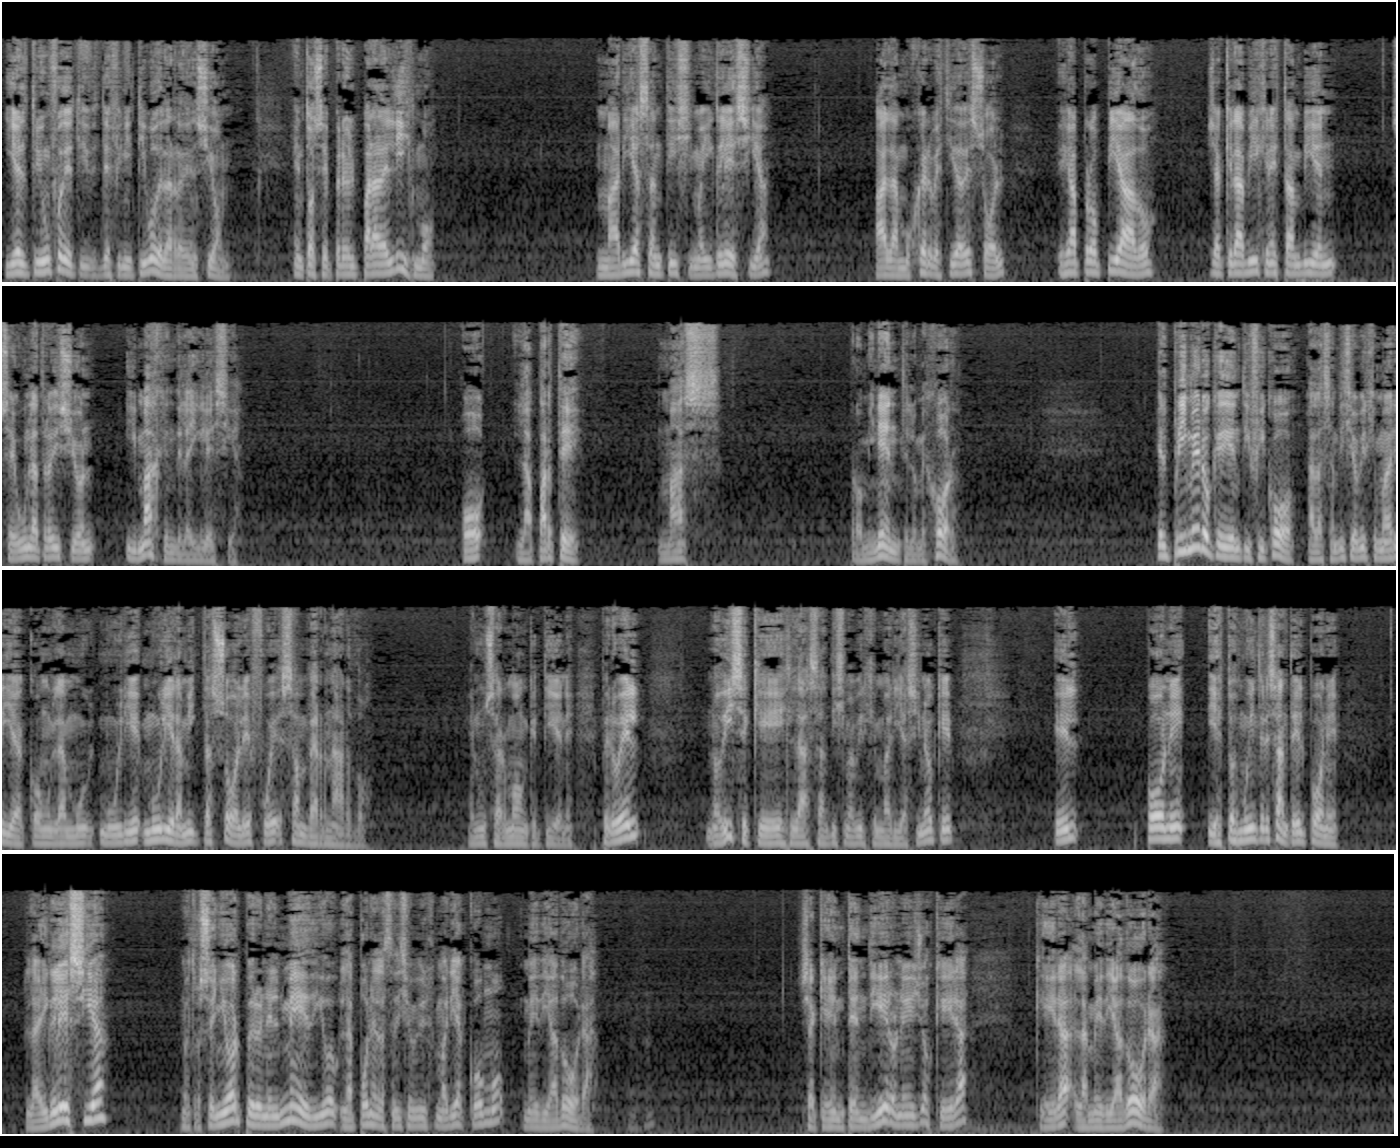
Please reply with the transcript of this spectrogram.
Y el triunfo de- definitivo de la redención. Entonces, pero el paralelismo María Santísima Iglesia a la mujer vestida de sol es apropiado, ya que la Virgen es también, según la tradición, imagen de la Iglesia. O la parte más prominente, lo mejor. El primero que identificó a la Santísima Virgen María con la mu- mulie- Mulier Amicta Sole fue San Bernardo, en un sermón que tiene. Pero él no dice que es la Santísima Virgen María, sino que él pone, y esto es muy interesante, él pone la iglesia, nuestro Señor, pero en el medio la pone a la Santísima Virgen María como mediadora. O sea que entendieron ellos que era, que era la mediadora.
